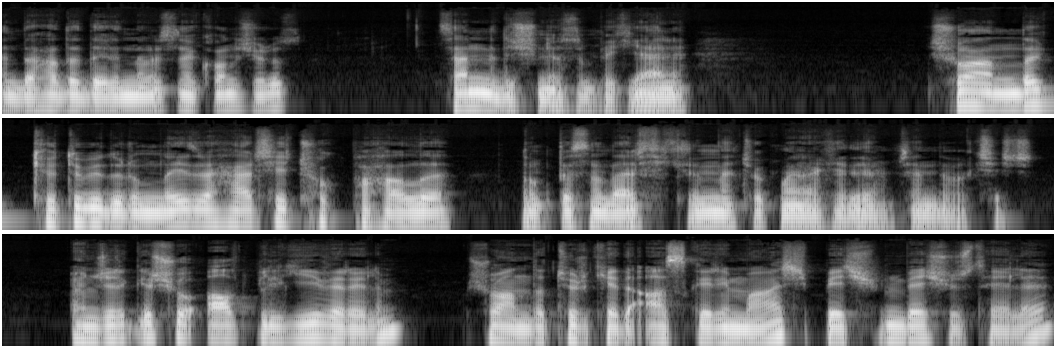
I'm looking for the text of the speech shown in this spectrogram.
Daha da derinlemesine konuşuruz. Sen ne düşünüyorsun peki yani? Şu anda kötü bir durumdayız ve her şey çok pahalı noktasına dair fikrini çok merak ediyorum. Sen de bakış açın. Öncelikle şu alt bilgiyi verelim. Şu anda Türkiye'de asgari maaş 5500 TL.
